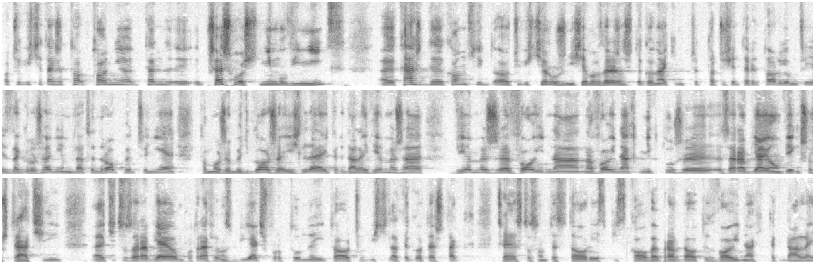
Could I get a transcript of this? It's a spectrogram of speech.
oczywiście także to, to nie, ten y, przeszłość nie mówi nic. E, każdy konflikt oczywiście różni się, bo w zależności od tego, na jakim toczy się terytorium, czy jest zagrożeniem dla cen ropy, czy nie, to może być gorzej, źle i tak dalej. Wiemy, że wiemy, że wojna, na wojnach niektórzy zarabiają, większość traci. E, ci, co zarabiają, potrafią zbijać fortuny i to oczywiście dlatego też tak często są te teorie spiskowe, prawda, o tych wojnach i tak dalej.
